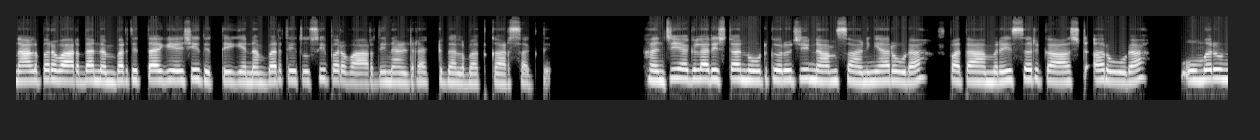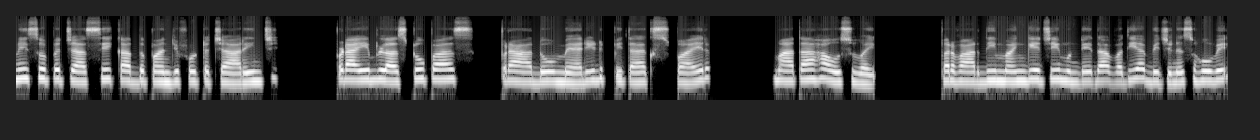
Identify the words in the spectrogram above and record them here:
ਨਾਲ ਪਰਿਵਾਰ ਦਾ ਨੰਬਰ ਦਿੱਤਾ ਗਿਆ ਜੀ ਦਿੱਤੇ ਗਏ ਨੰਬਰ ਤੇ ਤੁਸੀਂ ਪਰਿਵਾਰ ਦੇ ਨਾਲ ਡਾਇਰੈਕਟ ਗੱਲਬਾਤ ਕਰ ਸਕਦੇ। ਹਾਂਜੀ, ਅਗਲਾ ਰਿਸ਼ਤਾ ਨੋਟ ਕਰੋ ਜੀ, ਨਾਮ ਸਾਨੀਆ ਅਰੋੜਾ, ਪਤਾ ਅੰਮ੍ਰਿਤਸਰ, ਕਾਸਟ ਅਰੋੜਾ, ਉਮਰ 1985 ਕੱਦ 5 ਫੁੱਟ 4 ਇੰਚ, ਪੜ੍ਹਾਈ ਪਲੱਸ 2 ਪਾਸ ਭਰਾ ਦੋ ਮੈਰਿਡ ਪਿਤਾ ਐਕਸਪਾਇਰ ਮਾਤਾ ਹਾਊਸਵਾਈਫ ਪਰਿਵਾਰ ਦੀ ਮੰਗ ਹੈ ਜੀ, ਮੁੰਡੇ ਦਾ ਵਧੀਆ ਬਿਜ਼ਨਸ ਹੋਵੇ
